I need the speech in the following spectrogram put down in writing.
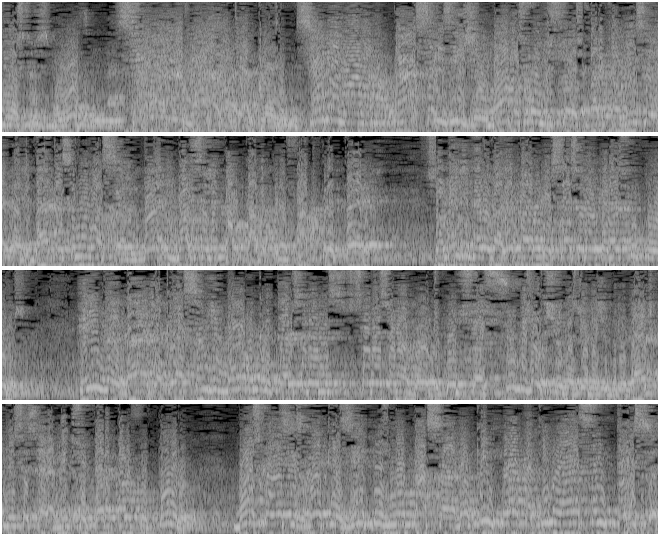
Ministros, se uma se uma norma passa a exigir novas condições para que alguém seja candidato, essa inovação, embora seja pautada por um fato pretérito, somente deve valer para processos eleitorais futuros em verdade, a criação de novo critério selecionador de condições subjetivas de elegibilidade que necessariamente supera para o futuro busca esses requisitos no passado. O que importa aqui não é a sentença,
